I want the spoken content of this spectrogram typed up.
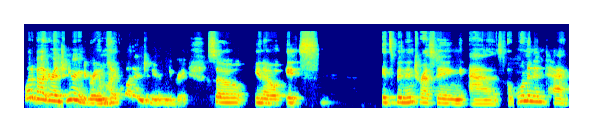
what about your engineering degree? I'm like, what engineering degree? So, you know, it's, it's been interesting as a woman in tech,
